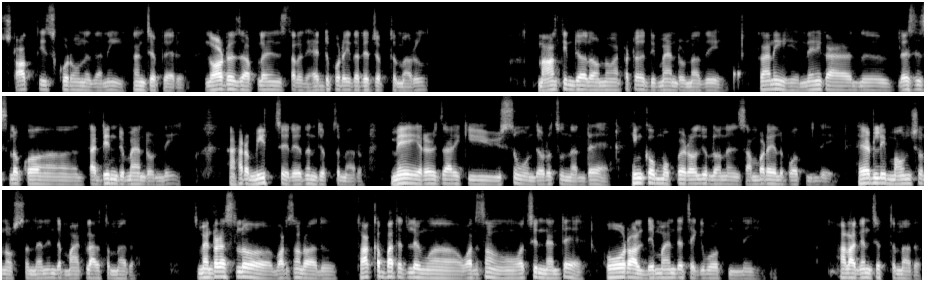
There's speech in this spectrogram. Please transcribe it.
స్టాక్ తీసుకోవడం లేదని అని చెప్పారు. లాటరీస్ అప్లయన్స్ తర్వాత హెడ్ కూడా ఇదే చెప్తున్నారు. నార్త్ ఇండియాలో ఉన్నప్పుడు డిమాండ్ ఉన్నది. కానీ నేను ప్లేసెస్‌లో తగ్గిన డిమాండ్ ఉంది. అక్కడ మీట్ చేయలేదని చెప్తున్నారు. మే 20 తారీఖు ఈ విషయం జరుగుతుందంటే ఇంకో ముప్పై రోజుల్లో నేను సంబడ వెళ్ళిపోతుంది. హెర్లీ మౌన్సూన్ వస్తుందని మాట్లాడుతున్నారు. మెడ్రాస్‌లో వర్షం రాదు. విశాఖపట్నంలో ఆహ్, వర్షం వచ్చిందంటే ఓవరాల్ డిమాండ్ తగ్గిపోతుంది. అలాగని చెప్తున్నారు.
